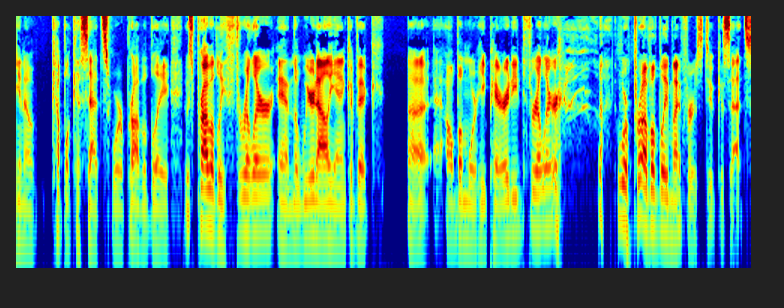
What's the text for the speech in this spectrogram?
you know, couple cassettes were probably it was probably Thriller and the Weird Al Yankovic uh, album where he parodied Thriller. were probably my first two cassettes.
